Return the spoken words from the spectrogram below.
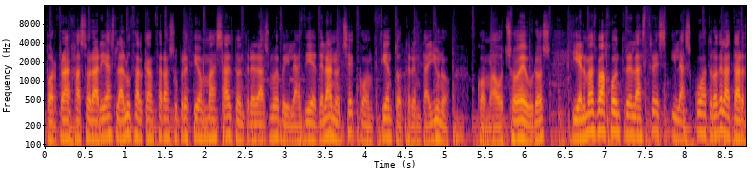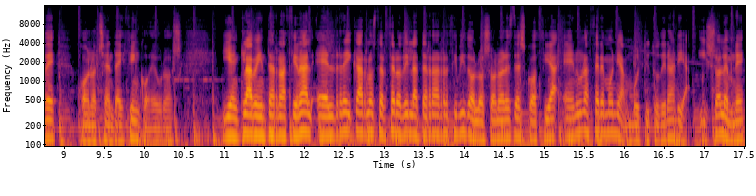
Por franjas horarias, la luz alcanzará su precio más alto entre las 9 y las 10 de la noche con 131,8 euros y el más bajo entre las 3 y las 4 de la tarde con 85 euros. Y en clave internacional, el rey Carlos III de Inglaterra ha recibido los honores de Escocia en una ceremonia multitudinaria y solemne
